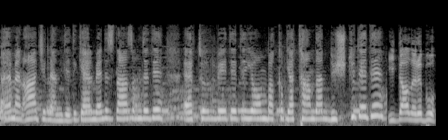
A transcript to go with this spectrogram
Hemen acilen dedi gelmeniz lazım dedi. Ertuğrul Bey dedi yoğun bakım yatağından düştü dedi. İddiaları bu.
